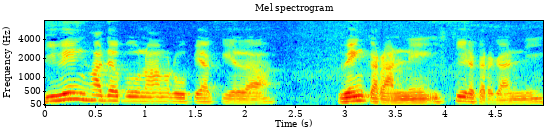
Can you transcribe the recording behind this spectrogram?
දිවෙන් හදපු නාම රූපයක් කියලා වෙන් කරන්නේ ස්ථිර කරගන්නේ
